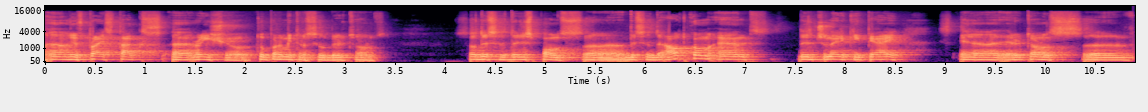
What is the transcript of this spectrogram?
uh, with price tax uh, ratio, two parameters will be returned. So this is the response, uh, this is the outcome, and this generic API uh, returns uh,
